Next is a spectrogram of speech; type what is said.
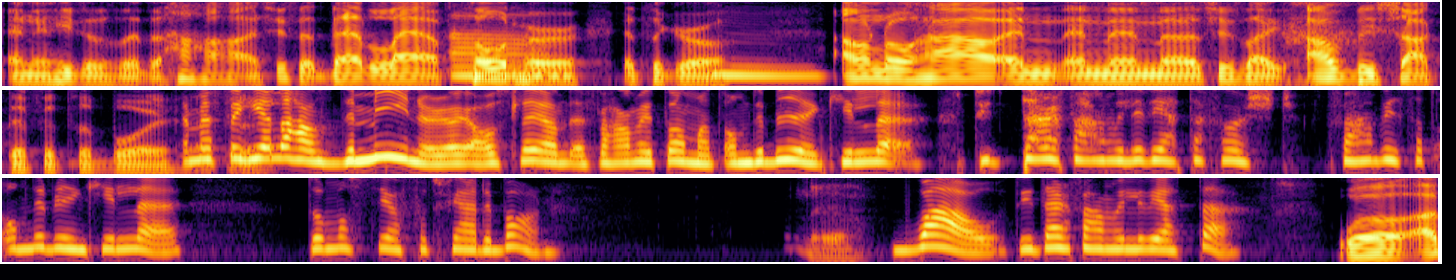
And then he just did the ha ha ha, and she said that laugh told her it's a girl. I don't know how, and and then uh, she's like, "I would be shocked if it's a boy." Men för that. hela hans demeanor är avslöjande, för han vet om att om det blir en kille, det är därför han ville veta först. För han visste att om det blir en kille, då måste jag få ett fjärde barn. Yeah. Wow, det är därför han ville veta. Well, I,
